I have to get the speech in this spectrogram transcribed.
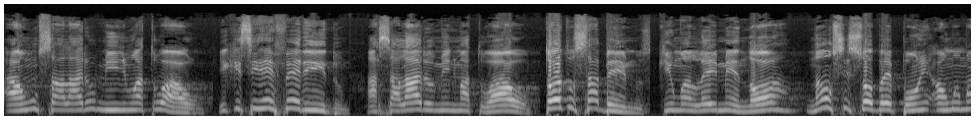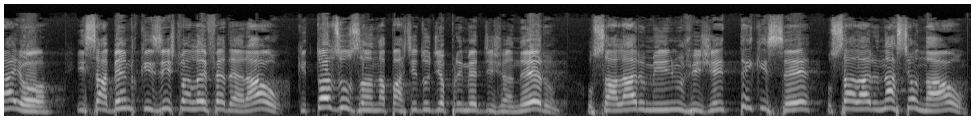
a um salário mínimo atual. E que se referindo a salário mínimo atual, todos sabemos que uma lei menor não se sobrepõe a uma maior. E sabemos que existe uma lei federal que todos os anos, a partir do dia 1 de janeiro, o salário mínimo vigente tem que ser o salário nacional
